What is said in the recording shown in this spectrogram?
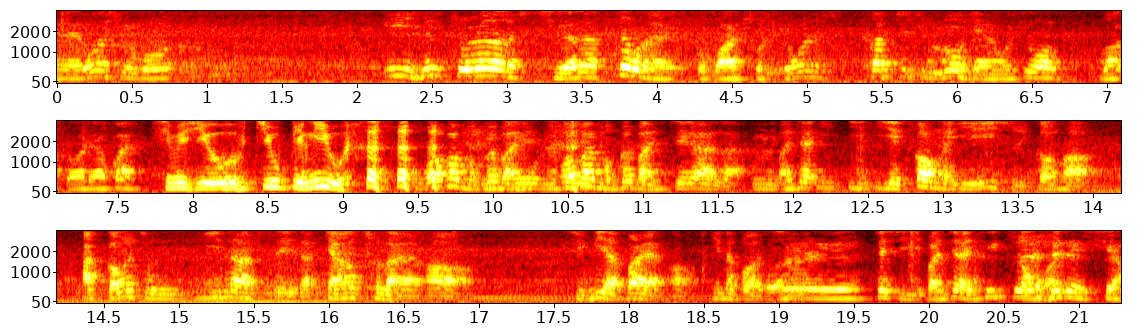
诶，我想无，伊迄阵啊是安那转来就外出去，我到即阵目前为止我无大了解。是毋是有酒朋友？我捌问过万，我捌问过万姐啊啦嗯，万姐伊伊伊会讲的，伊的意思讲吼，阿公迄阵囡仔济啦，刚出来啊吼，生理也歹啊吼，囡仔无饲，我这是万姐的迄阵讲法迄，个社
